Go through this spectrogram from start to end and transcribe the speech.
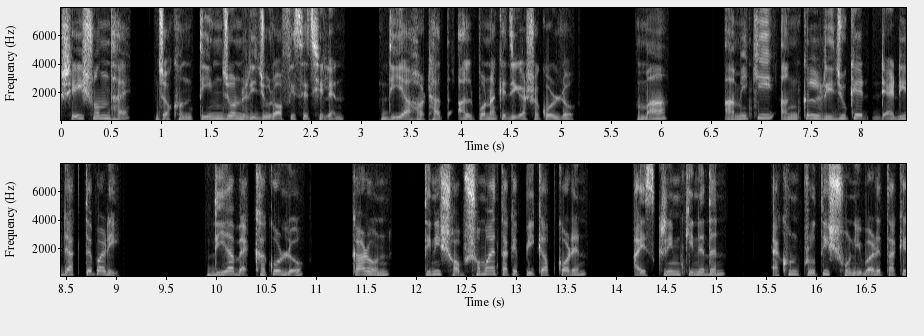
সেই সন্ধ্যায় যখন তিনজন রিজুর অফিসে ছিলেন, দিয়া হঠাৎ আলপনাকে জিজ্ঞাসা করল, মা, আমি কি আঙ্কেল রিজুকে ড্যাডি ডাকতে পারি? দিয়া ব্যাখ্যা করল, কারণ তিনি সবসময় তাকে পিক আপ করেন আইসক্রিম কিনে দেন, এখন প্রতি শনিবারে তাকে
